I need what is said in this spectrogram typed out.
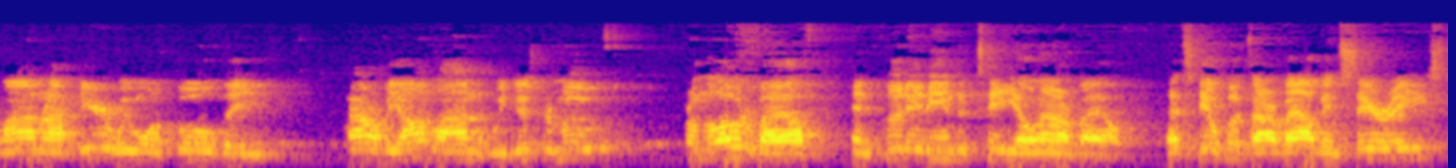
line right here. We want to pull the power beyond line that we just removed from the loader valve and put it into T on our valve. That still puts our valve in series.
